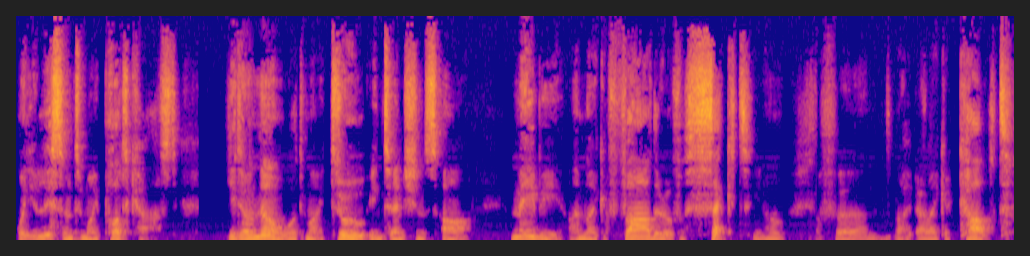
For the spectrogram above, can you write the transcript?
when you listen to my podcast. You don't know what my true intentions are. Maybe I'm like a father of a sect, you know, of um, like, like a cult,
